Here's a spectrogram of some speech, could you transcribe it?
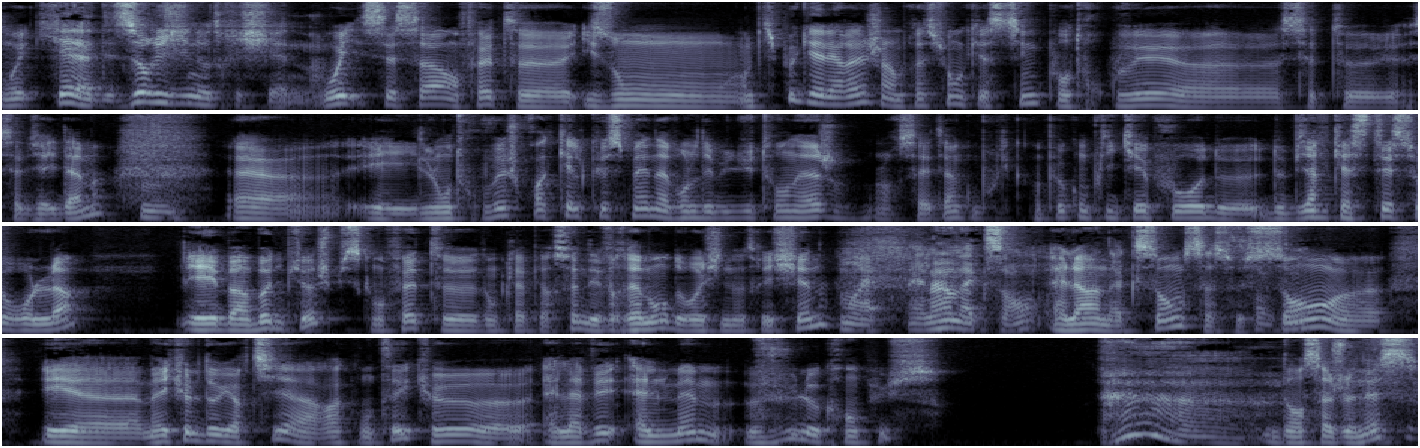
Oui. qui elle a des origines autrichiennes. Oui, c'est ça. En fait, euh, ils ont un petit peu galéré, j'ai l'impression, au casting pour trouver euh, cette, cette vieille dame. Mm. Et ils l'ont trouvé, je crois, quelques semaines avant le début du tournage. Alors ça a été un, peu compliqué pour eux de, de bien caster ce rôle-là. Et ben bonne pioche, puisqu'en fait, euh, donc la personne est vraiment d'origine autrichienne. Ouais, elle a un accent. Elle a un accent, ça se sent. euh, et euh, Michael Dougherty a raconté que elle avait elle-même vu le Krampus Ah dans sa jeunesse,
